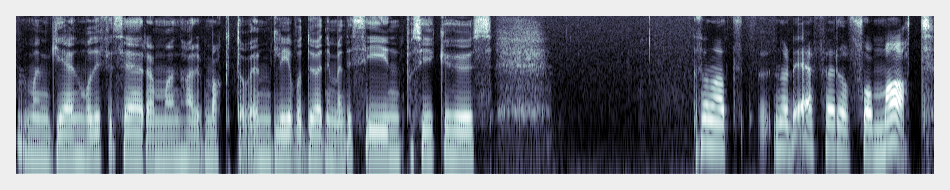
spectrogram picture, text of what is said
man genmodifiserer, man har makt over liv og død i medisin på sykehus. Sånn at når det er for å få mat,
